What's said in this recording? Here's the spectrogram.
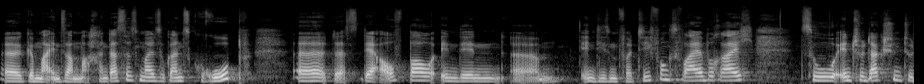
äh, gemeinsam machen. Das ist mal so ganz grob äh, das, der Aufbau in, den, ähm, in diesem Vertiefungswahlbereich. Zu Introduction to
